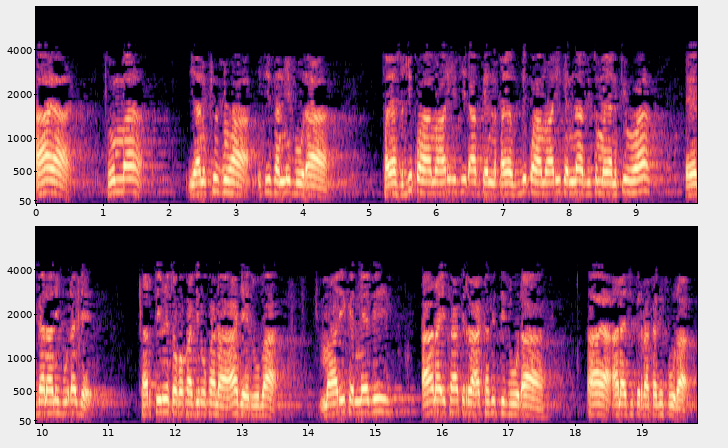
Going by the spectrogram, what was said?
آية ثم ينكحها إسيسا نفودا فيصدقها ماري إسيداف كن فيصدقها ماري كالناس ثم ينكحها إيغانا نفودا جي. ترتيبني توكو كاجرو كان أجي دوبا. ماري كالنبي أنا إسات الرأكة تفودا آية أنا إسات الرأكة تفودا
